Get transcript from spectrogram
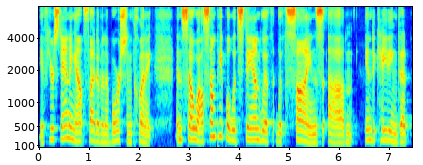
if you're standing outside of an abortion clinic. And so while some people would stand with with signs um, indicating that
